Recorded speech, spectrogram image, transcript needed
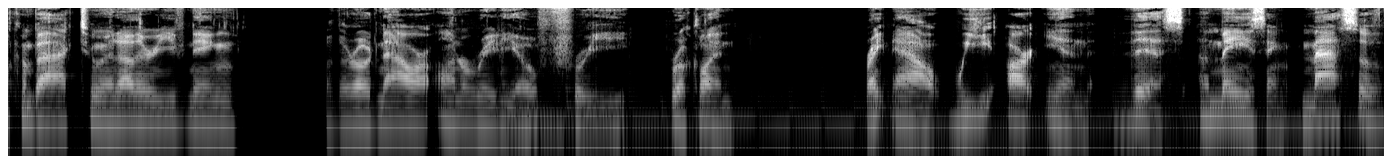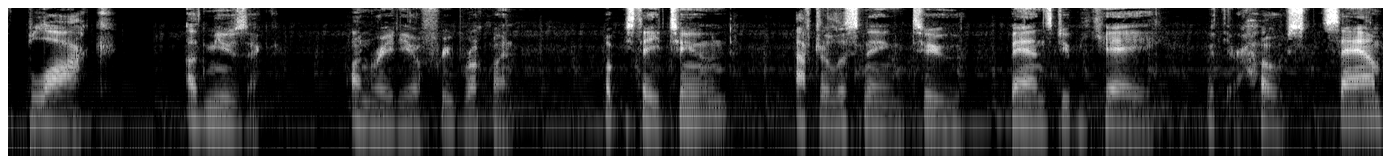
welcome back to another evening of the Rodent Hour on Radio Free Brooklyn. Right now, we are in this amazing, massive block of music on Radio Free Brooklyn. Hope you stay tuned after listening to Bands Do BK with your host, Sam.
